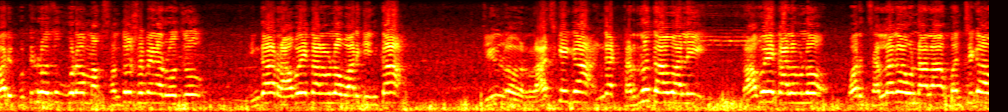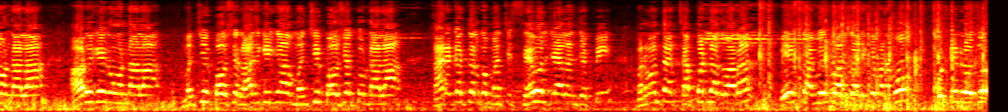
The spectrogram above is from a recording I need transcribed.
వారి పుట్టినరోజు కూడా మాకు సంతోషమైన రోజు. ఇంకా రాబోయే కాలంలో వారికి ఇంకా రాజకీయంగా ఇంకా టర్న్ కావాలి. రాబోయే కాలంలో వారు చల్లగా ఉండాలా మంచిగా ఉండాలా ఆరోగ్యంగా ఉండాలా మంచి భవిష్యత్ రాజకీయంగా మంచి భవిష్యత్తు ఉండాలా కార్యకర్తలకు మంచి సేవలు చేయాలని చెప్పి మనమంతా చప్పట్ల ద్వారా వేస్ట్ అమీర్ బాబు గారికి మనము పుట్టినరోజు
